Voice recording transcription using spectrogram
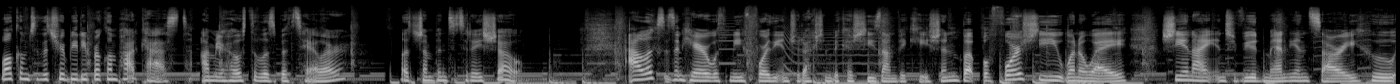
Welcome to the True Beauty Brooklyn podcast. I'm your host, Elizabeth Taylor. Let's jump into today's show. Alex isn't here with me for the introduction because she's on vacation, but before she went away, she and I interviewed Mandy Ansari, who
